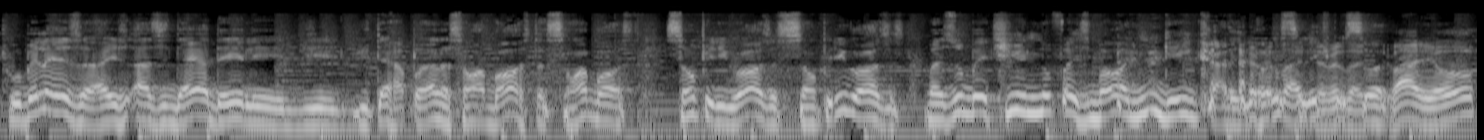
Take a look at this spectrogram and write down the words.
tipo, beleza, as, as ideias dele de, de terra plana são uma bosta, são uma bosta. São perigosas, são perigosas. Mas o Betinho, ele não faz mal a ninguém, cara. Ele é, é verdade, é verdade. Ah, eu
